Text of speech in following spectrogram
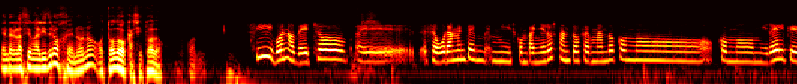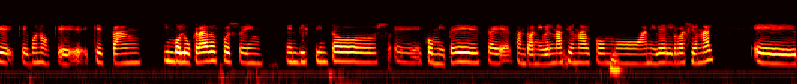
en relación al hidrógeno, ¿no? O todo, o casi todo. Sí, bueno, de hecho, eh, seguramente mis compañeros, tanto Fernando como, como Miguel, que, que bueno, que, que están involucrados pues en, en distintos eh, comités, eh, tanto a nivel nacional como a nivel regional, eh,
